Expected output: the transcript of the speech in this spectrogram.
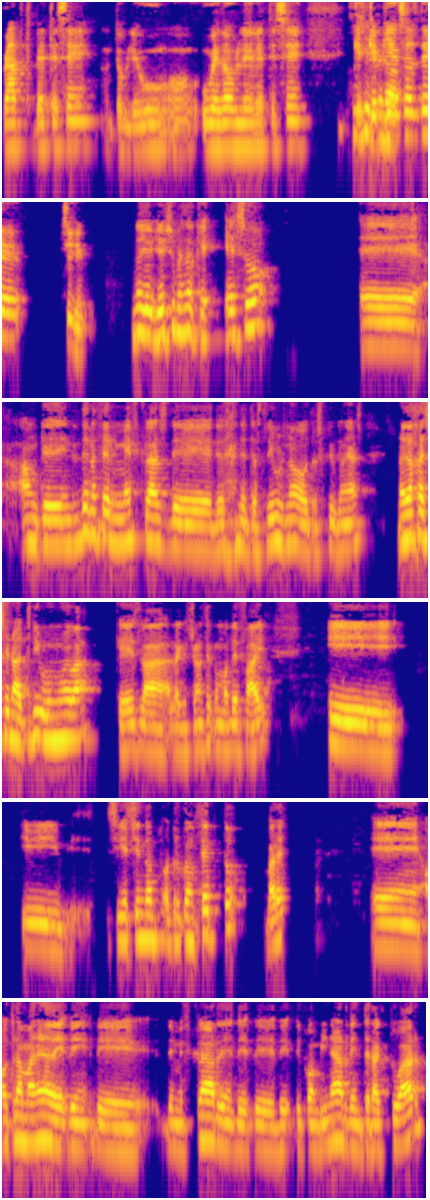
Wrapped BTC, W o WBTC. ¿Qué, piensas de...? Sigue. No, yo, yo estoy pensando que eso eh, aunque intenten hacer mezclas de, otras tribus, ¿no? Otras criptomonedas, no deja de ser una tribu nueva, que es la, que se conoce como DeFi, y, sigue siendo otro concepto, ¿vale? Eh, otra manera de, mezclar, de, combinar, de interactuar,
